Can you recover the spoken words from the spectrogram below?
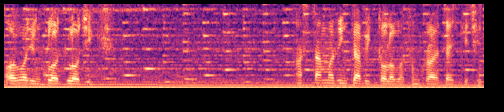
Hol vagyunk? Lo- Logic. Aztán majd inkább itt tologatunk rajta egy kicsit.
